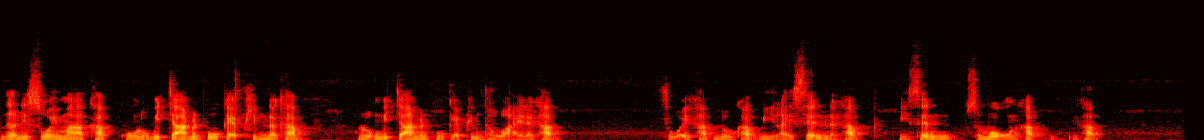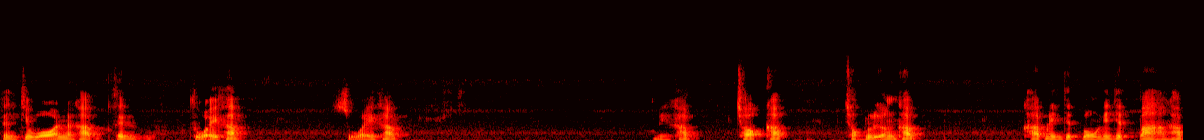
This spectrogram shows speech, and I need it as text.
เนื้อนี่สวยมากครับ ของหลวงวิจารณ์เป็นผู้แกะพิมพ์นะครับ หลวงวิจารณ์เป็นผู้แกะพิมพ์ถวายนะครับ สวยครับดูครับมีลายเส้นนะครับ มีเส้นสบงนะครับนี่ครับ ส้นจีวรนนะครับ เส้นสวยครับ สวยครับนี่ครับช็อกครับช็อกเหลืองครับครับดินเจ็ดวงดินเจ็ดป่าครับ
